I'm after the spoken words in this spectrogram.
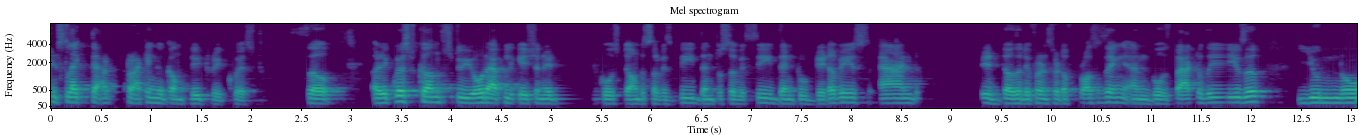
it's like that tracking a complete request. So a request comes to your application, it goes down to service B, then to service C, then to database, and it does a different set of processing and goes back to the user. You know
